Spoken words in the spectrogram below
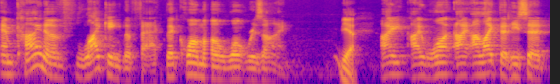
am kind of liking the fact that Cuomo won't resign. Yeah. I, I want I, I like that he said,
